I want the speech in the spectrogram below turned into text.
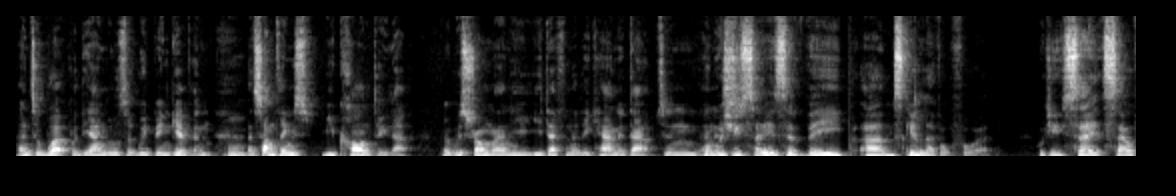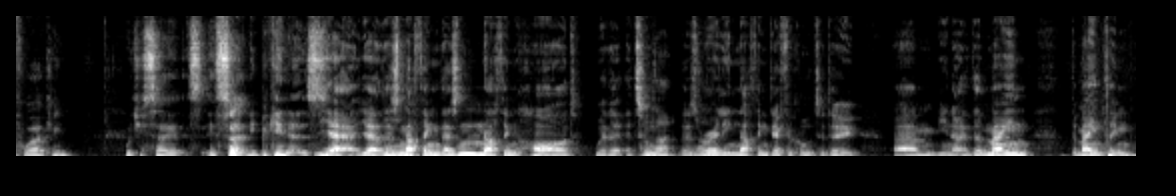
and to work with the angles that we've been given. Hmm. And some things you can't do that. But with strongman, you, you definitely can adapt and, and What would you say is the, the um, skill level for it? Would you say it's self working? Would you say it's it's certainly beginners? Yeah, yeah. There's nothing. There's nothing hard with it at all. No, there's no. really nothing difficult to do. Um, you know, the main, the main thing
